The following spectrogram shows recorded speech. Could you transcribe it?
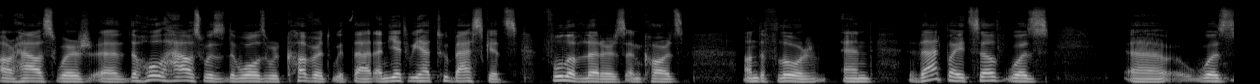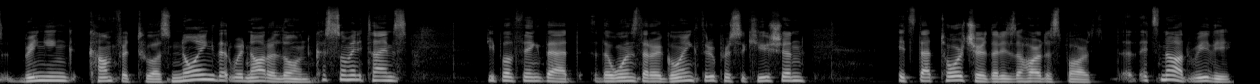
our house where uh, the whole house was the walls were covered with that and yet we had two baskets full of letters and cards on the floor and that by itself was uh, was bringing comfort to us, knowing that we're not alone. Because so many times people think that the ones that are going through persecution, it's that torture that is the hardest part. It's not really.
